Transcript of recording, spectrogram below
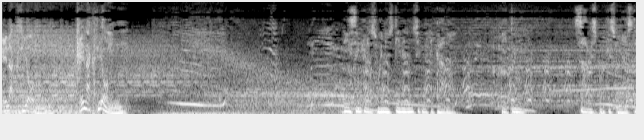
En acción. En acción. Dicen que los sueños tienen un significado. ¿Y tú sabes por qué soñaste?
